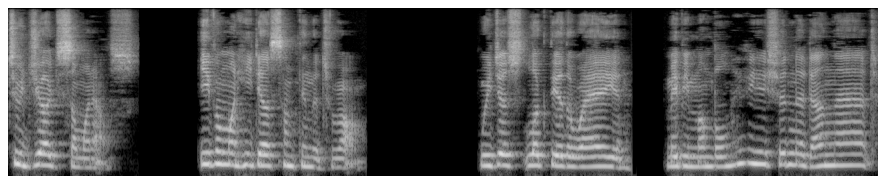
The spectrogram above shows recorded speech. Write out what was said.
to judge someone else, even when he does something that's wrong. We just look the other way and maybe mumble, maybe you shouldn't have done that.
